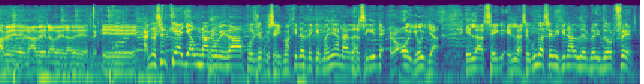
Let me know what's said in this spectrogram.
A ver, a ver, a ver, a ver. Eh, a no ser que haya una novedad, pues yo qué sé, imagínate que mañana, en la siguiente, hoy, hoy ya, en la, en la segunda semifinal del Blade Fest,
